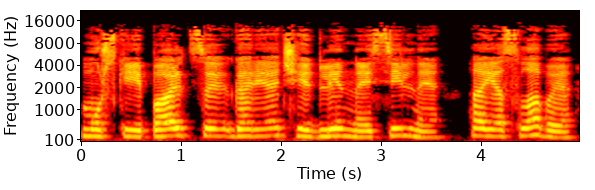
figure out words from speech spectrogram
Мужские пальцы, горячие, длинные, сильные, а я слабая,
